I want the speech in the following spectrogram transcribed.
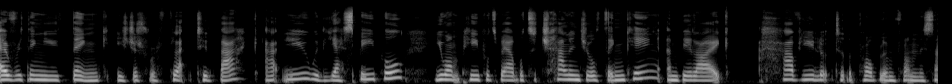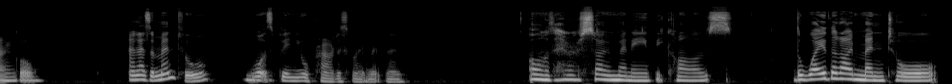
everything you think is just reflected back at you with yes people. You want people to be able to challenge your thinking and be like, have you looked at the problem from this angle? And as a mentor, mm. what's been your proudest moment then? Oh, there are so many because the way that I mentor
